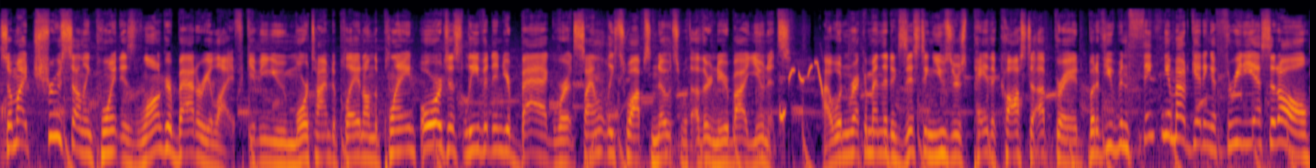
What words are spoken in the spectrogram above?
So, my true selling point is longer battery life, giving you more time to play it on the plane, or just leave it in your bag where it silently swaps notes with other nearby units. I wouldn't recommend that existing users pay the cost to upgrade, but if you've been thinking about getting a 3DS at all,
